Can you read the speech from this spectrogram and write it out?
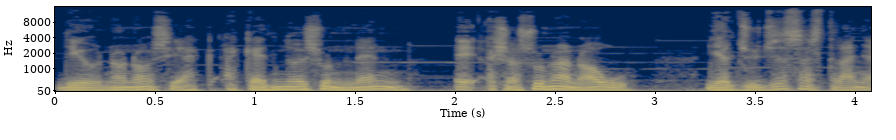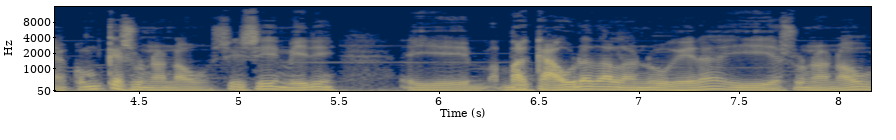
diu, no, no, si aqu- aquest no és un nen, eh, això és una nou. I el jutge s'estranya, com que és una nou? Sí, sí, miri, i va caure de la noguera i és una nou.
